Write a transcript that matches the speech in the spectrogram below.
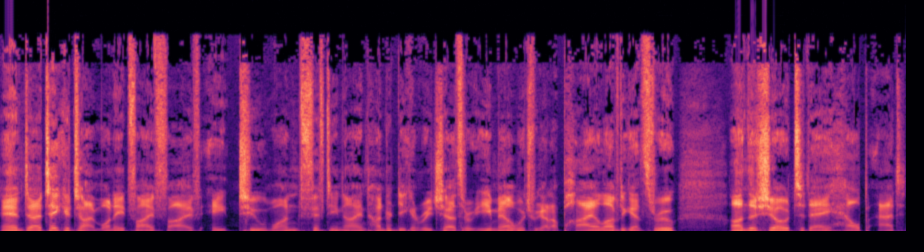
And uh, take your time, 1-855-821-5900. You can reach out through email, which we got a pile of to get through on the show today, help at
